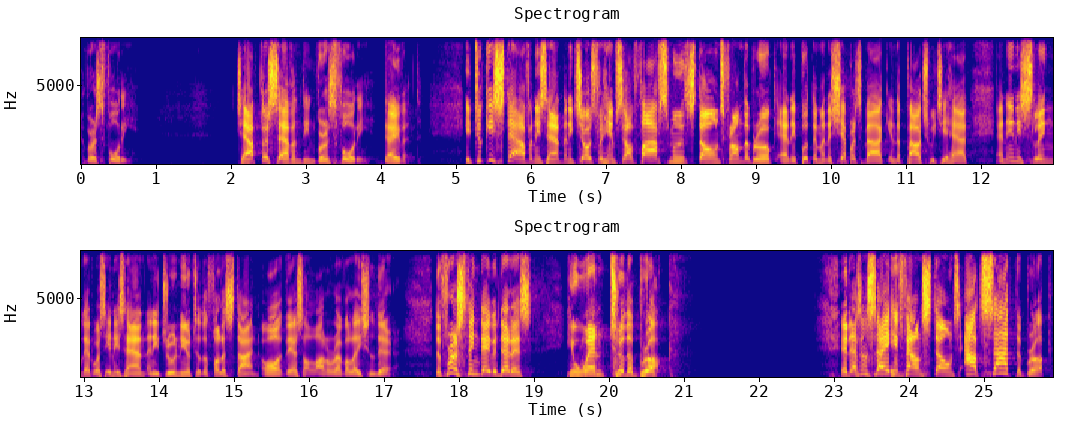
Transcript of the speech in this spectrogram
Verse 40 chapter 17, verse 40, David. He took his staff in his hand and he chose for himself five smooth stones from the brook and he put them in a shepherd's bag in the pouch which he had and in his sling that was in his hand and he drew near to the Philistine. Oh, there's a lot of revelation there. The first thing David did is he went to the brook. It doesn't say he found stones outside the brook,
